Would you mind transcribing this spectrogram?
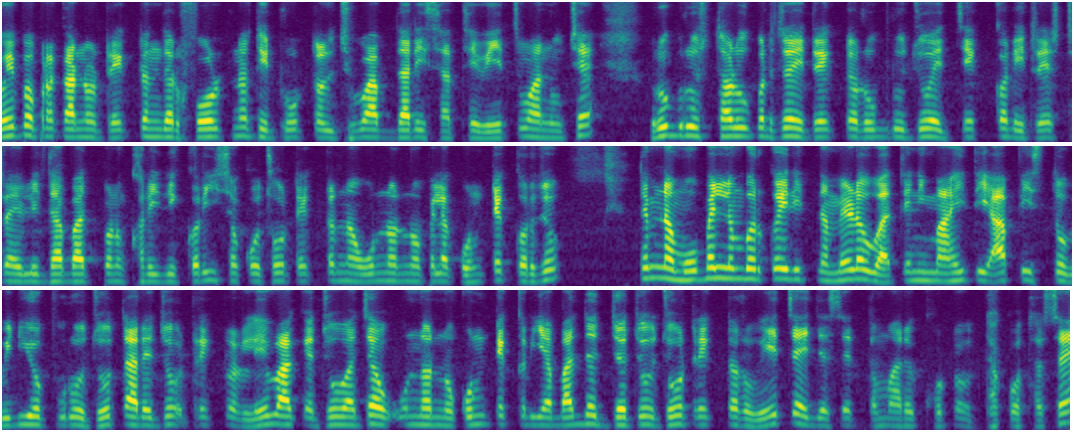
કોઈ પણ પ્રકારનો ટ્રેક્ટર અંદર ફોલ્ટ નથી ટોટલ જવાબદારી સાથે વેચવાનું છે. રૂબરૂ સ્થળ ઉપર જઈ ટ્રેક્ટર રૂબરૂ જોઈ ચેક કરી ટેસ્ટ ડ્રાઈવ લીધા બાદ પણ ખરીદી કરી શકો છો. ટ્રેક્ટરના ઓનરનો પહેલાં કોન્ટેક કરજો. તેમના મોબાઈલ નંબર કઈ રીતના મેળવવા તેની માહિતી આપીશ તો વીડિયો પૂરો જોતા રહેજો. ટ્રેક્ટર લેવા કે જોવા જાવ ઓનરનો કોન્ટેક કર્યા બાદ જ જજો. જો ટ્રેક્ટર વેચાઈ જશે, તમારે ખોટો ધક્કો થશે.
